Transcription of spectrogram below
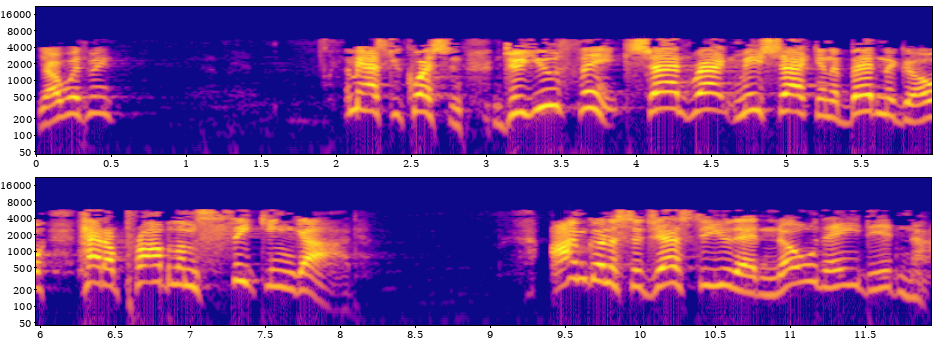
Y'all with me? Let me ask you a question. Do you think Shadrach, Meshach, and Abednego had a problem seeking God? I'm going to suggest to you that no, they did not.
